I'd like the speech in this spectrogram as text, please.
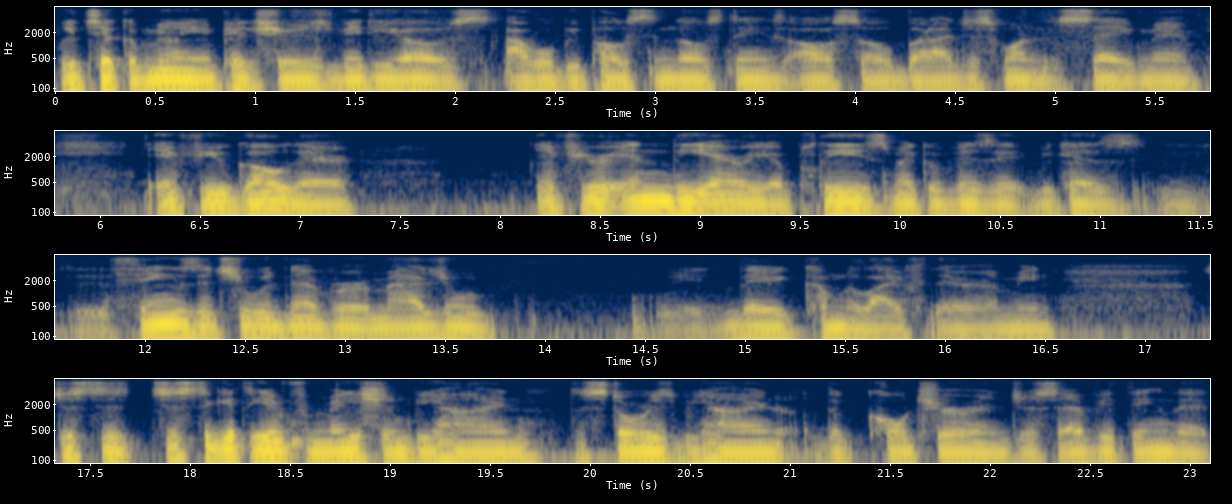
We took a million pictures, videos. I will be posting those things also, but I just wanted to say, man, if you go there, if you're in the area, please make a visit because things that you would never imagine they come to life there. I mean, just to just to get the information behind the stories behind the culture and just everything that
